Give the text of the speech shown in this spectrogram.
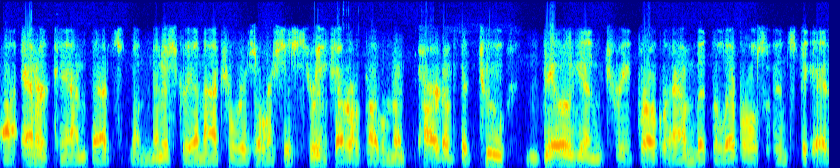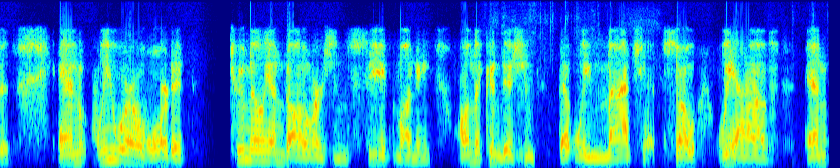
uh, NRCan, that's the Ministry of Natural Resources, through the federal government, part of the two billion tree program that the Liberals have instigated, and we were awarded $2 million in seed money on the condition that we match it. So we have, and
